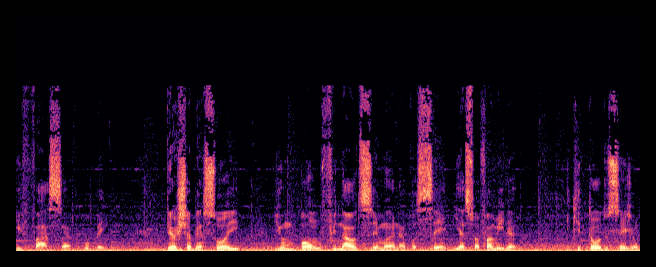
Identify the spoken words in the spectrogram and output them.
e faça o bem. Deus te abençoe e um bom final de semana a você e a sua família e que todos sejam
